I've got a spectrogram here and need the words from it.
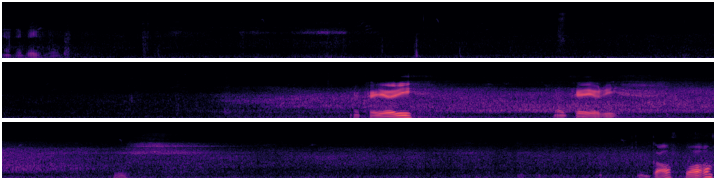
Another big hole. No coyote? No coyote. golf ball.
